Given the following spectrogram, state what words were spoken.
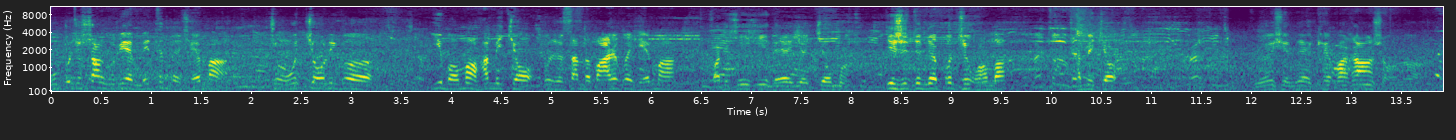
我不是上个月没挣到钱吗？就我交那个医保嘛，还没交，不是三百八十块钱吗？发的信息来要交嘛。你是真的不听话吗？还没交。因为现在开发商少了，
